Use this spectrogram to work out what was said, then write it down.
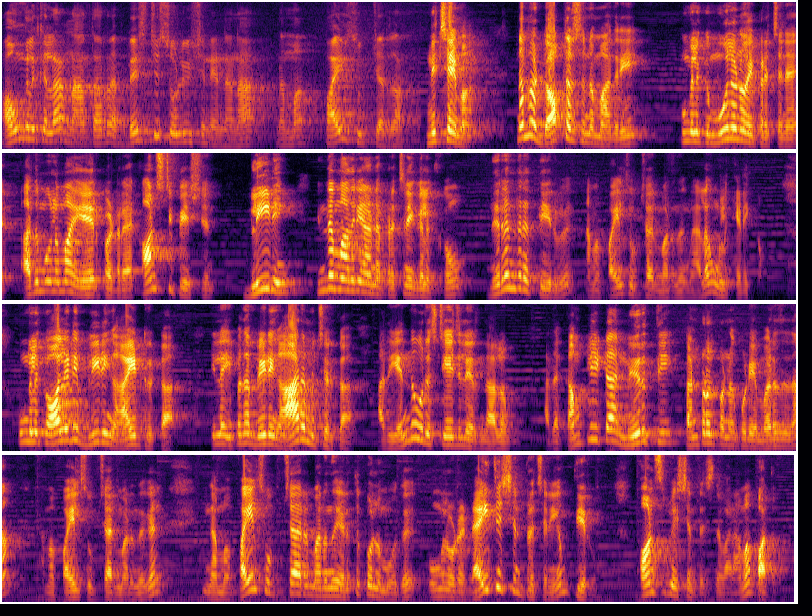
அவங்களுக்கெல்லாம் நான் தர்ற பெஸ்ட் சொல்யூஷன் என்னன்னா நம்ம பைல் சுப்சர் தான். நிச்சயமா. நம்ம டாக்டர் சொன்ன மாதிரி உங்களுக்கு மூலநோய் பிரச்சனை அது மூலமாக ஏற்படுற கான்ஸ்டிபேஷன் ப்ளீடிங் இந்த மாதிரியான பிரச்சனைகளுக்கும் நிரந்தர தீர்வு நம்ம பயில் சூப்சார் மருந்துங்கனால உங்களுக்கு கிடைக்கும். உங்களுக்கு ஆல்ரெடி ப்ளீடிங் ஆயிட்டு இருக்கா இல்லை இப்போ தான் ப்ளீடிங் ஆரம்பிச்சிருக்கா? அது எந்த ஒரு ஸ்டேஜில் இருந்தாலும் அதை கம்ப்ளீட்டாக நிறுத்தி கண்ட்ரோல் பண்ணக்கூடிய மருந்து தான் நம்ம பைல்ஸ் உப்சார் மருந்துகள். நம்ம பைல்ஸ் உப்சார் மருந்து எடுத்துக்கொள்ளும் போது உங்களோட டைஜஷன் பிரச்சனையும் தீரும். கான்சன்ட்ரேஷன் பிரச்சனை வராமல் பார்த்துக்கணும்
